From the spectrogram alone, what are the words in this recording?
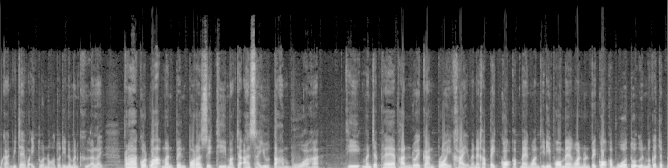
ำการวิจัยว่าไอ้ตัวหนอนตัวนี้นั่นมันคืออะไร ปรากฏว่ามันเป็นปรสิตที่มักจะอาศัยอยู่ตามบัวฮะ ที่มันจะแพร่พันธุ์โดยการปล่อยไข่มันนะครับ ไปเกาะกับแมงวันทีนี้พอแมงวันมันไปเกาะกับวัวตัวอื่น มันก็จะไป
